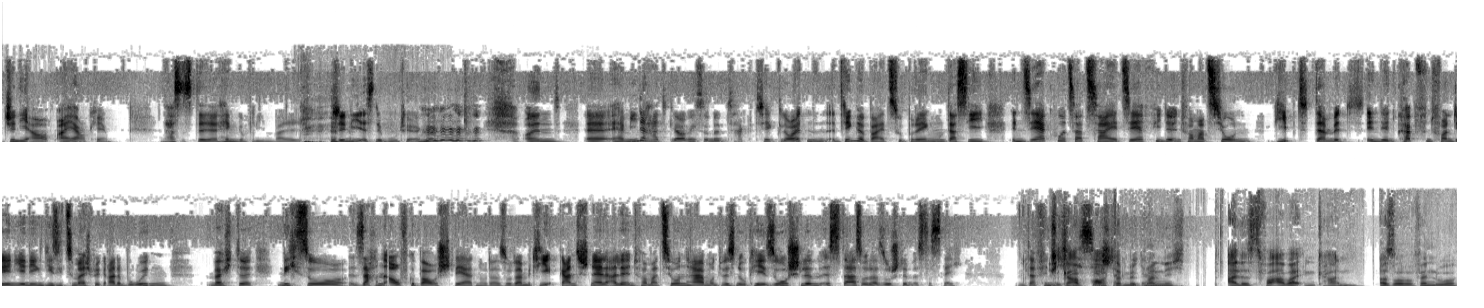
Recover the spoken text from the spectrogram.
Ginny auch? Ah ja, okay. Das ist äh, hängen geblieben, weil Ginny ist eine gute. und äh, Hermine hat, glaube ich, so eine Taktik, Leuten Dinge beizubringen, dass sie in sehr kurzer Zeit sehr viele Informationen gibt, damit in den Köpfen von denjenigen, die sie zum Beispiel gerade beruhigen möchte, nicht so Sachen aufgebauscht werden oder so, damit die ganz schnell alle Informationen haben und wissen, okay, so schlimm ist das oder so schlimm ist das nicht. Und da finde ich, ich glaube auch, damit wieder. man nicht alles verarbeiten kann. Also wenn du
